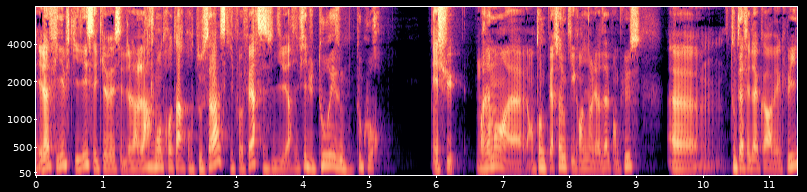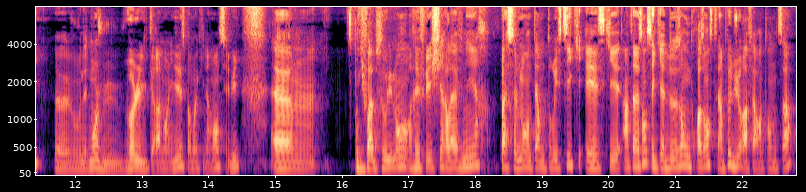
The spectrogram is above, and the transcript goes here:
Et là, Philippe, ce qu'il dit, c'est que c'est déjà largement trop tard pour tout ça. Ce qu'il faut faire, c'est se diversifier du tourisme tout court. Et je suis vraiment, en tant que personne qui grandit dans les Hautes-Alpes en plus, euh, tout à fait d'accord avec lui. Euh, honnêtement, je lui vole littéralement l'idée. C'est pas moi qui l'invente, c'est lui. Euh, il faut absolument réfléchir à l'avenir, pas seulement en termes touristiques. Et ce qui est intéressant, c'est qu'il y a deux ans ou trois ans, c'était un peu dur à faire entendre ça.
